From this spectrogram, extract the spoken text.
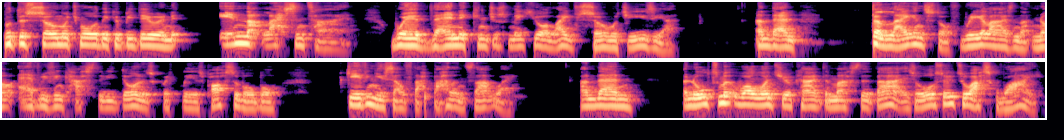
but there's so much more they could be doing in that lesson time where then it can just make your life so much easier. And then delaying stuff, realizing that not everything has to be done as quickly as possible, but giving yourself that balance that way. And then an ultimate one, once you've kind of mastered that, is also to ask why.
